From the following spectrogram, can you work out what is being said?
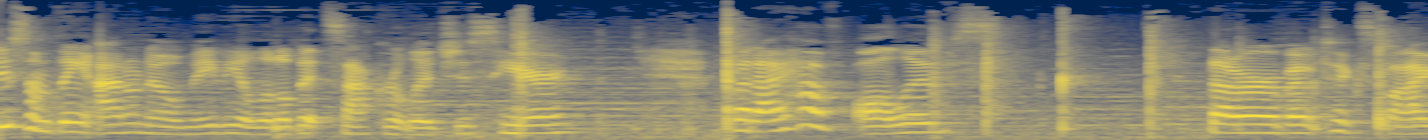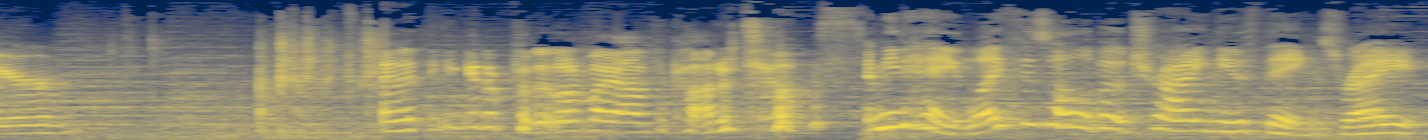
Do something, I don't know, maybe a little bit sacrilegious here. But I have olives that are about to expire. And I think I'm gonna put it on my avocado toast. I mean, hey, life is all about trying new things, right?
